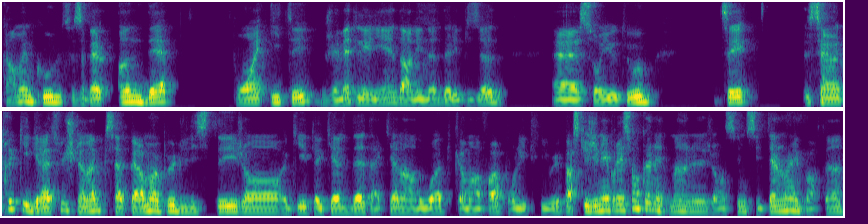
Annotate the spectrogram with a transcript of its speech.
quand même cool. Ça s'appelle undebt.it. Je vais mettre les liens dans les notes de l'épisode euh, sur YouTube. c'est un truc qui est gratuit justement, puis ça te permet un peu de lister, genre, OK, tu as quelle dette à quel endroit, puis comment faire pour les clearer. Parce que j'ai l'impression qu'honnêtement, genre, c'est tellement important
